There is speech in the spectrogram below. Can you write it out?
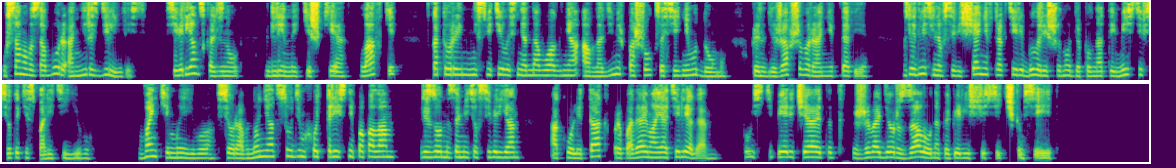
У самого забора они разделились. Северьян скользнул к длинной кишке лавки, в которой не светилось ни одного огня, а Владимир пошел к соседнему дому, принадлежавшего ранее вдове. После длительного совещания в трактире было решено для полноты мести все-таки спалить его. Ваньке мы его все равно не отсудим, хоть тресни пополам, резонно заметил Северьян. А коли так, пропадай моя телега. Пусть теперь чай этот живодер залу на пепелище ситчиком сеет.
